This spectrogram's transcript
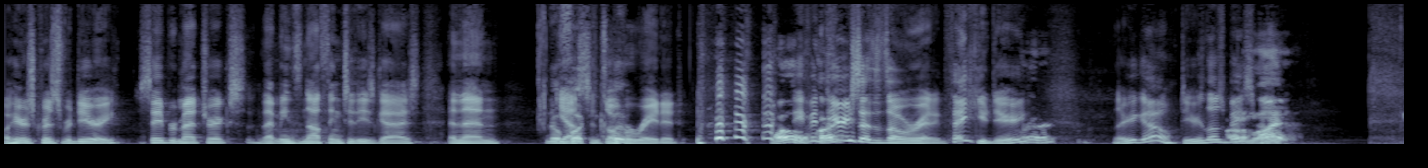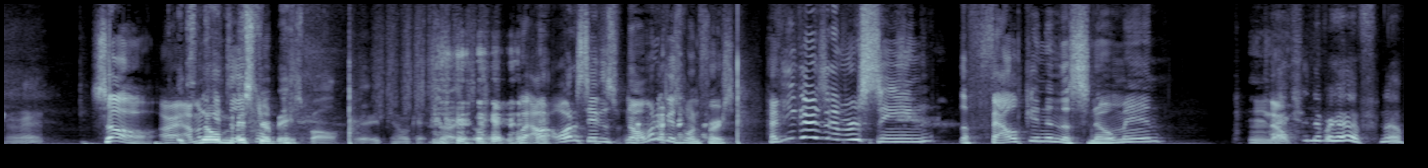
Oh, here's Christopher Deary. Sabermetrics. That means nothing to these guys. And then No yes, it's clue. overrated. Oh, Even okay. Deary says it's overrated. Thank you, Deary. All right. There you go. Deary loves Bottom baseball. line. All right. So, all right, It's I'm no get to Mr. one. Baseball. Okay, sorry. Wait, I, I want to say this. No, I want to get this one first. Have you guys ever seen the Falcon and the Snowman? No, I No. actually never have. No.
